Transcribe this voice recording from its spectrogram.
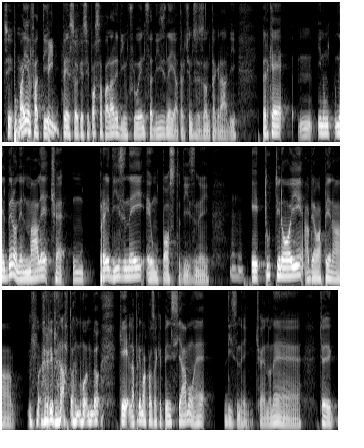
Sì, Punto. ma io infatti Fine. penso che si possa parlare di influenza Disney a 360 gradi, perché in un- nel bene o nel male c'è un pre-Disney e un post-Disney. E tutti noi abbiamo appena rivelato al mondo che la prima cosa che pensiamo è Disney, cioè non è... Cioè,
